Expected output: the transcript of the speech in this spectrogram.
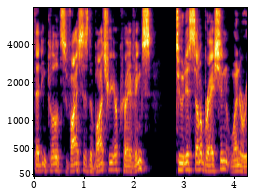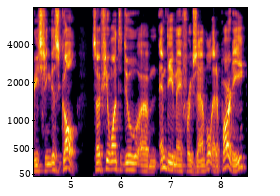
that includes vices, debauchery, or cravings to this celebration when reaching this goal. So if you want to do um, MDMA, for example, at a party,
